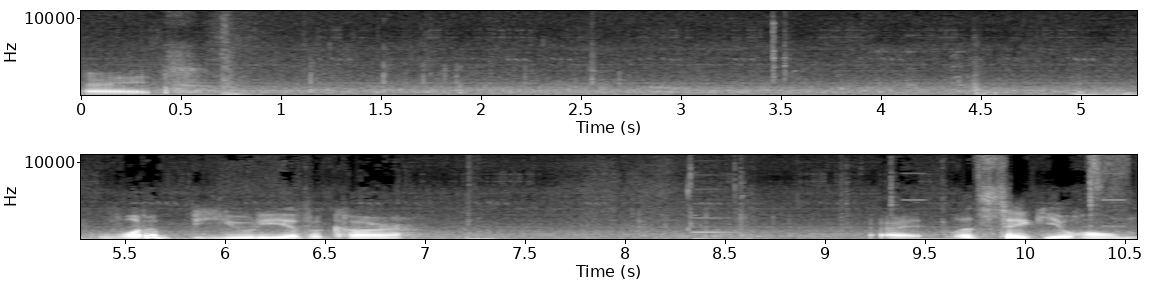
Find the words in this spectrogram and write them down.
Alright. What a beauty of a car. Alright, let's take you home.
